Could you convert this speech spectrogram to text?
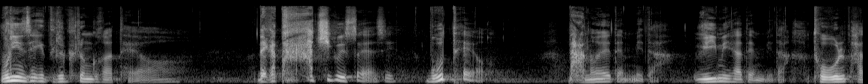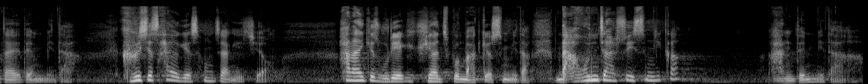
우리 인생이 늘 그런 것 같아요. 내가 다 쥐고 있어야지. 못해요. 나눠야 됩니다. 위임해야 됩니다. 도움을 받아야 됩니다. 그것이 사역의 성장이죠. 하나님께서 우리에게 귀한 직분 맡겼습니다. 나 혼자 할 수 있습니까? 안 됩니다.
